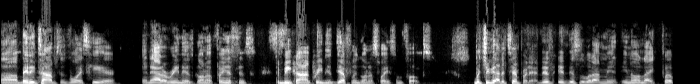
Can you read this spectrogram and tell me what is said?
Uh, Bennie Thompson's voice here in that arena is going to, for instance, to be concrete, is definitely going to sway some folks. But you got to temper that. This this is what I meant. You know, like for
